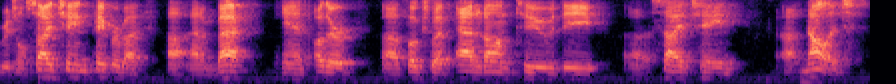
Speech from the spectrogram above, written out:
original sidechain paper by uh, Adam Back and other uh, folks who have added on to the uh, sidechain uh, knowledge.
